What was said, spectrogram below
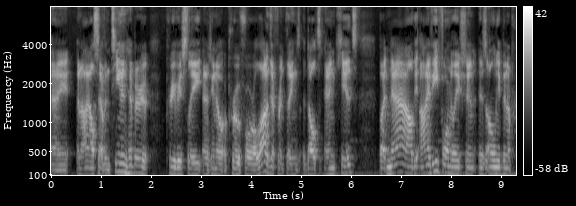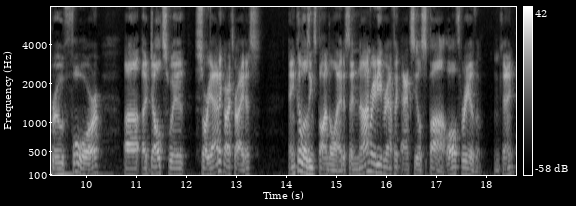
a, an IL-17 inhibitor, previously, as you know, approved for a lot of different things, adults and kids. But now the IV formulation has only been approved for uh, adults with psoriatic arthritis, ankylosing spondylitis, and non-radiographic axial SpA, all three of them. Okay,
